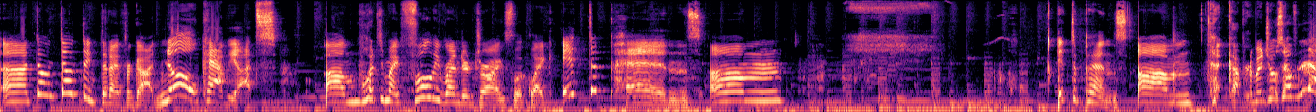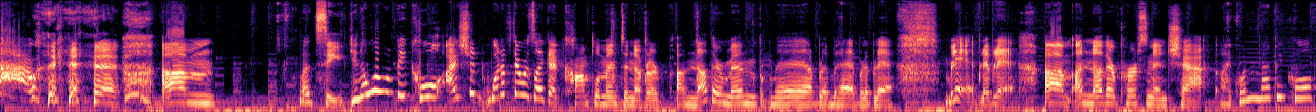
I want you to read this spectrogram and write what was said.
Uh, don't don't think that I forgot. No caveats. Um, what do my fully rendered drawings look like? It depends. Um, it depends. Um, compliment yourself now. um. Let's see. You know what would be cool? I should. What if there was like a compliment another another member blah blah blah blah blah blah blah blah um another person in chat? Like, wouldn't that be cool?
